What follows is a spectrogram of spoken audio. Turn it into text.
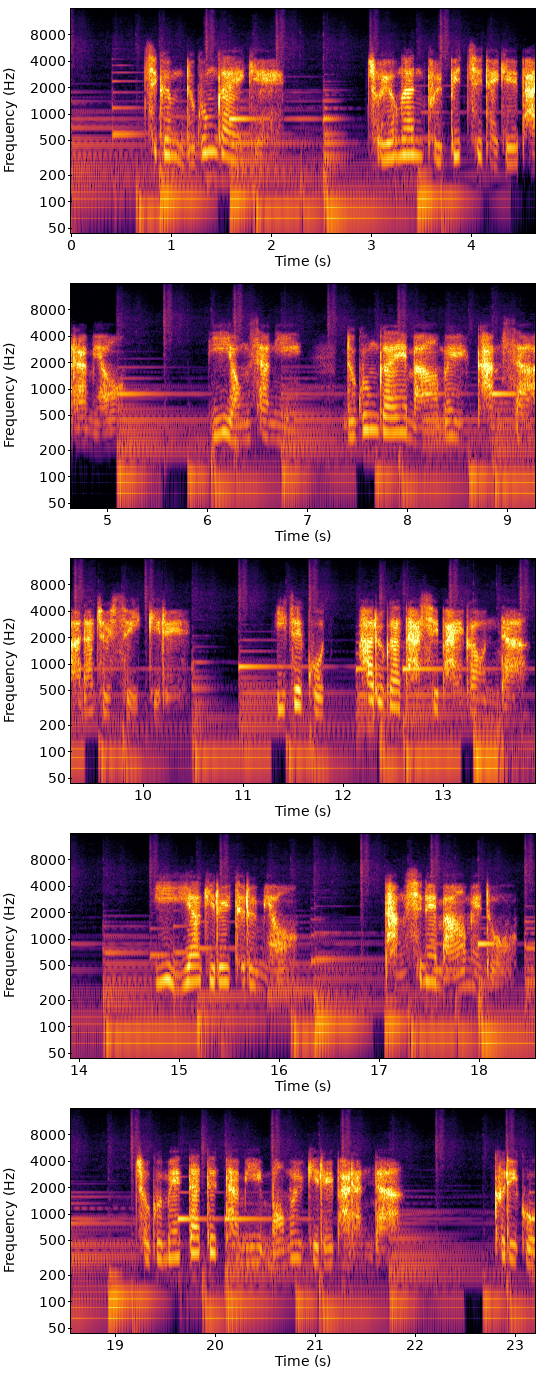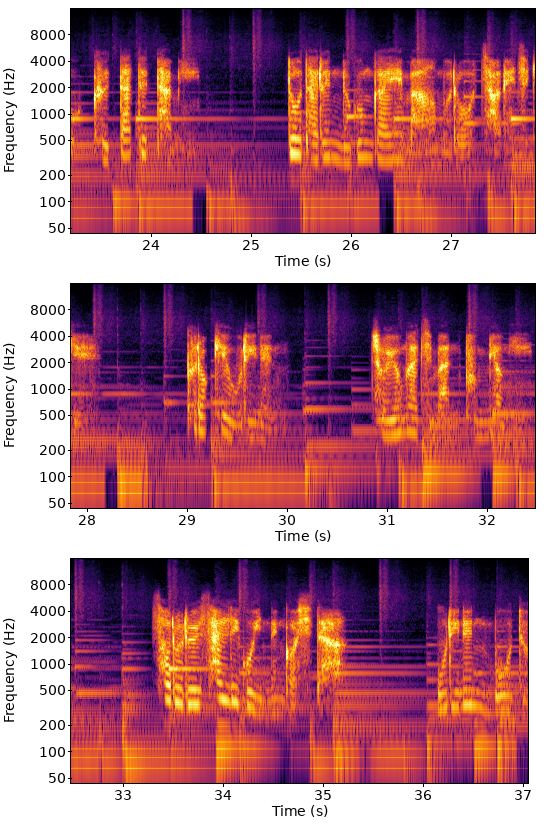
지금 누군가에게 조용한 불빛이 되길 바라며 이 영상이 누군가의 마음을 감싸 안아줄 수 있기를. 이제 곧 하루가 다시 밝아온다. 이 이야기를 들으며 당신의 마음에도 조금의 따뜻함이 머물기를 바란다. 그리고 그 따뜻함이 또 다른 누군가의 마음으로 전해지길. 그렇게 우리는 조용하지만 분명히 서로를 살리고 있는 것이다. 우리는 모두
